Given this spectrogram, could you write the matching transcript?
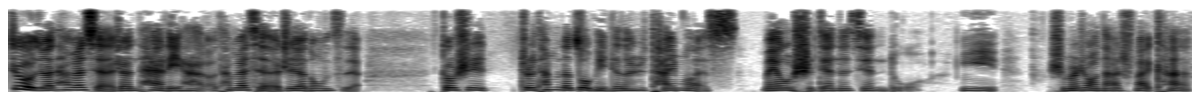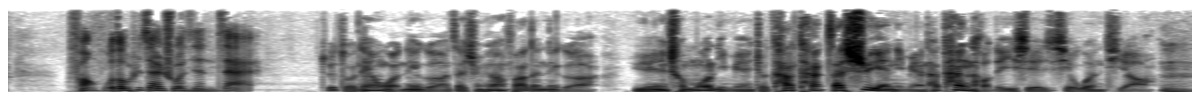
这我觉得他们写的真太厉害了，他们写的这些东西，都是就是他们的作品真的是 timeless，没有时间的限度，你什么时候拿出来看，仿佛都是在说现在。就昨天我那个在群上发的那个语言沉默里面，就他探在序言里面他探讨的一些一些问题啊，嗯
